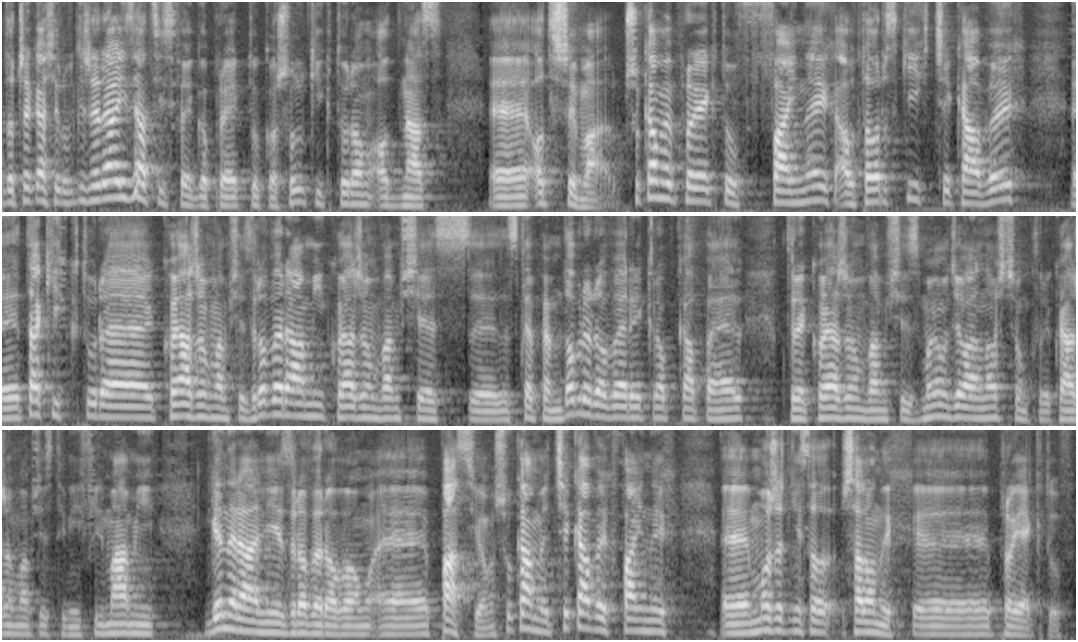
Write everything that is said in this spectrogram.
doczeka się również realizacji swojego projektu koszulki, którą od nas otrzyma. Szukamy projektów fajnych, autorskich, ciekawych, takich, które kojarzą Wam się z rowerami, kojarzą Wam się z, sklepem dobrerowery.pl które kojarzą Wam się z moją działalnością, które kojarzą Wam się z tymi filmami, generalnie z rowerową e, pasją. Szukamy ciekawych, fajnych, e, może nieco szalonych e, projektów.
